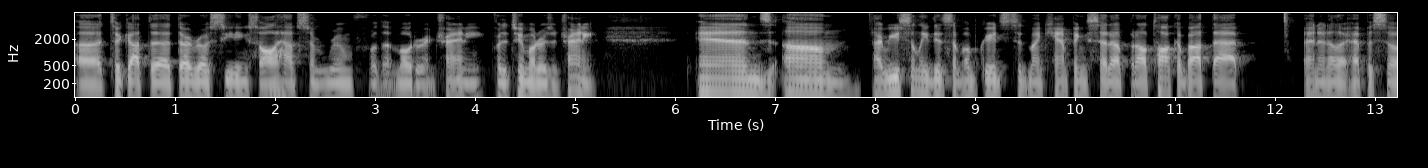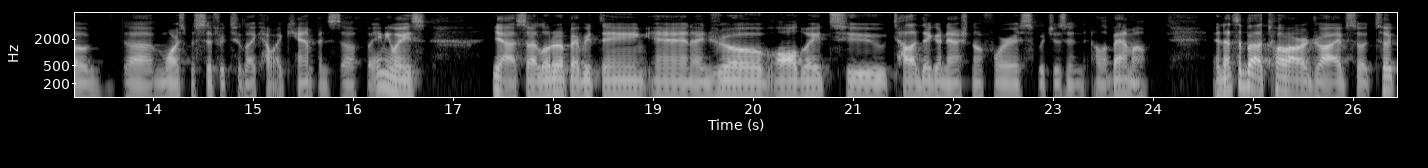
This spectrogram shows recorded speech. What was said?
uh, took out the third row seating so I'll have some room for the motor and tranny for the two motors and tranny. And um, I recently did some upgrades to my camping setup, but I'll talk about that in another episode, uh, more specific to like how I camp and stuff. But anyways yeah, so I loaded up everything and I drove all the way to Talladega National Forest, which is in Alabama. And that's about a 12 hour drive. So it took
